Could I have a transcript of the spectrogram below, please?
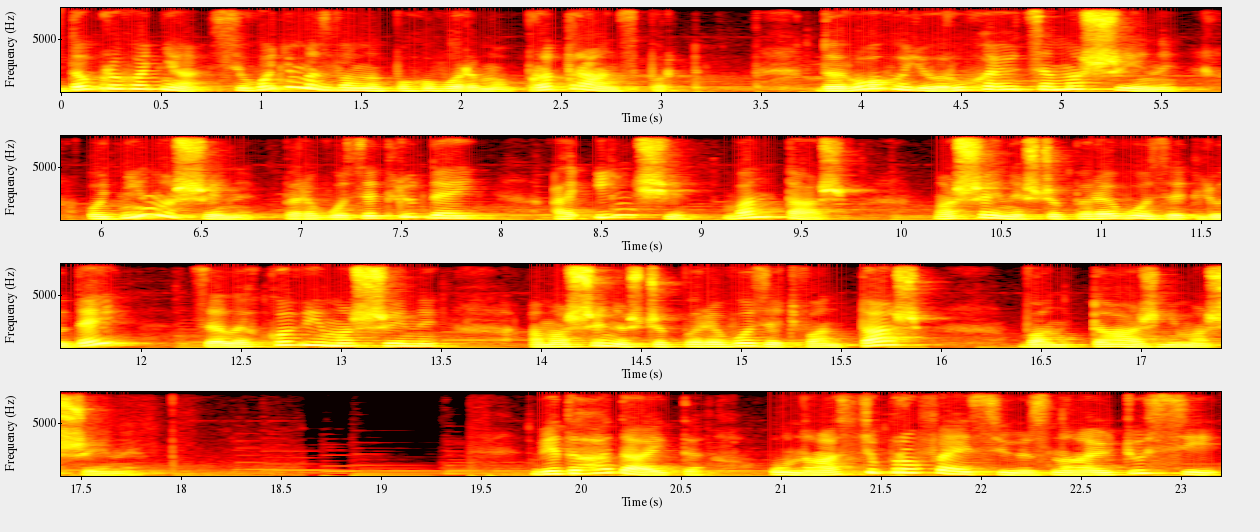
доброго дня! Сьогодні ми з вами поговоримо про транспорт. Дорогою рухаються машини. Одні машини перевозять людей, а інші вантаж. Машини, що перевозять людей, це легкові машини, а машини, що перевозять вантаж вантажні машини. Відгадайте, у нас цю професію знають усі.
